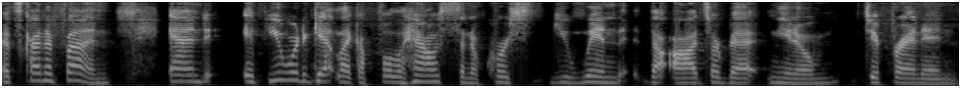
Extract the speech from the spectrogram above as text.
It's kind of fun. And if you were to get like a full house, and of course you win, the odds are bet you know different, and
